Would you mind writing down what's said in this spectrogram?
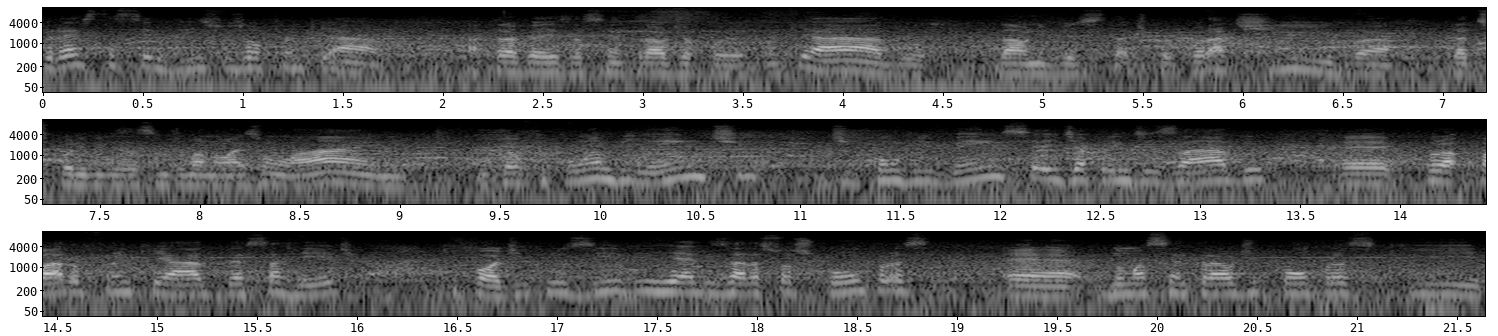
presta serviços ao franqueado, através da central de apoio ao franqueado, da universidade corporativa, da disponibilização de manuais online. Então fica um ambiente de convivência e de aprendizado é, para o franqueado dessa rede, que pode inclusive realizar as suas compras é, numa central de compras que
